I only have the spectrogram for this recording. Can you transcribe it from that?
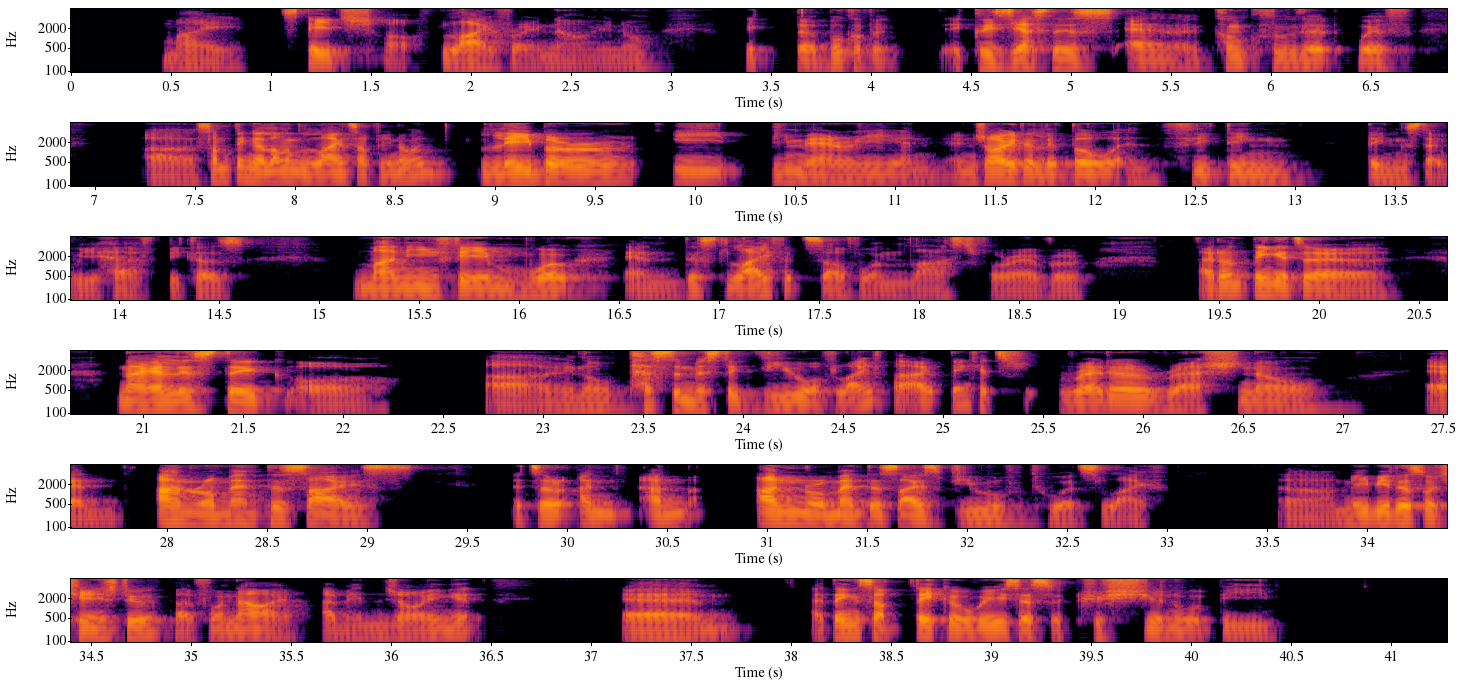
my stage of life right now. You know, the book of Ecclesiastes uh, concluded with uh, something along the lines of, you know, labor, eat, be merry, and enjoy the little and fleeting things that we have because money, fame, work, and this life itself won't last forever. I don't think it's a nihilistic or uh, you know pessimistic view of life, but I think it's rather rational and unromanticized. It's a un, un, unromanticized view towards life. Uh, maybe this will change too, but for now, I, I'm enjoying it. And I think some takeaways as a Christian would be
